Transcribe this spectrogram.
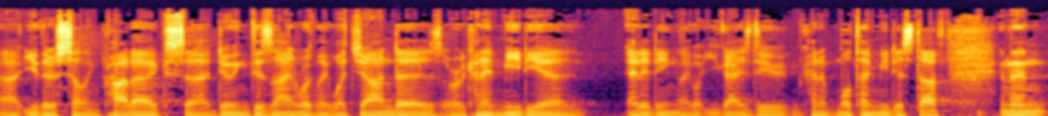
uh, either selling products uh, doing design work like what Jon does or kind of media editing, like what you guys do, kind of multimedia stuff. And then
